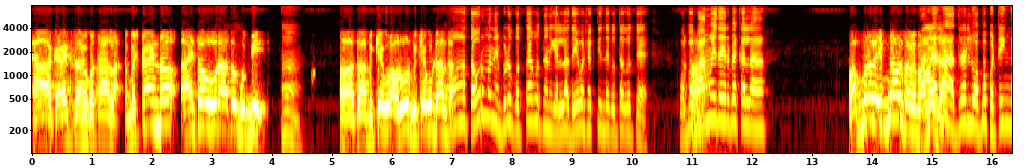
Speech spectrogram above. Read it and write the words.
ಹಾ ಕರೆಕ್ಟ್ ಸ್ವಾಮಿ ಗೊತ್ತಾಗಲ್ಲ. ಬಸ್ ಸ್ಟ್ಯಾಂಡ್ ಆಯ್ತು ಊರ ಆತು ಗುಬ್ಬಿ. ಹಾ. ಬಿಕ್ಕೆಗು ಅವ್ರ ಊರ್ ಬಿಕ್ಕೆಗುಡ್ಡ ಅಂತ. ತವ್ರ ಮನೆ ಬಿಡು ಗೊತ್ತಾಗುತ್ತೆ ನನಗೆಲ್ಲ ದೈವಶಕ್ತಿಯಿಂದ ಗೊತ್ತಾಗುತ್ತೆ. ಒಬ್ಬ ಬಾಮೈದ ಇರ್ಬೇಕಲ್ಲ. ಒಬ್ರಲ್ಲ ಅವ್ರ ಸ್ವಾಮಿ ಬಾಮೈದ. ಅಲ್ಲಲ್ಲ ಅದ್ರಲ್ಲಿ ಒಬ್ಬ ಪಟಿಂಗ.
